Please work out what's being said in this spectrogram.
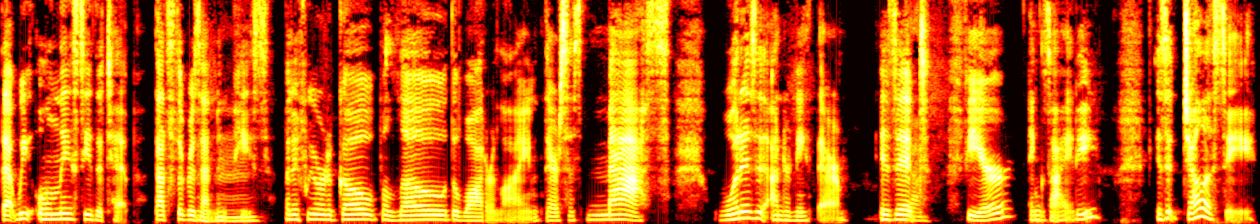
That we only see the tip. That's the resentment mm-hmm. piece. But if we were to go below the waterline, there's this mass. What is it underneath there? Is it fear, anxiety? Is it jealousy?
